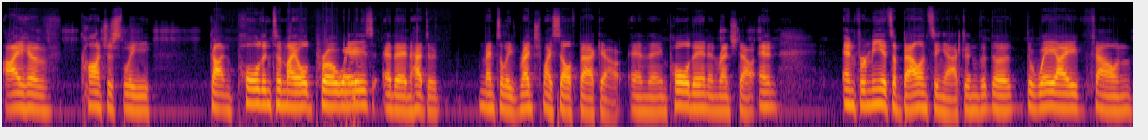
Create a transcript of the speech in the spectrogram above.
I have consciously gotten pulled into my old pro ways and then had to mentally wrenched myself back out and then pulled in and wrenched out. And and for me, it's a balancing act. And the the, the way I found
